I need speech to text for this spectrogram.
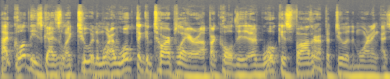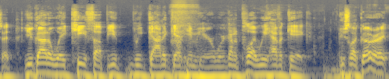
I called these guys at like two in the morning. I woke the guitar player up. I called. I woke his father up at two in the morning. I said, "You got to wake Keith up. You we got to get him here. We're gonna play. We have a gig." He's like, "All right."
